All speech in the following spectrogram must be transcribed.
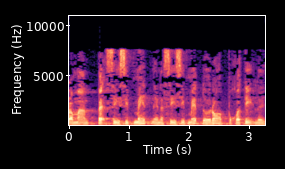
ประมาณแปดสี่สิบเมตรเนี่ยนะสี่สิบเมตร โดยรอบปกติเลย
